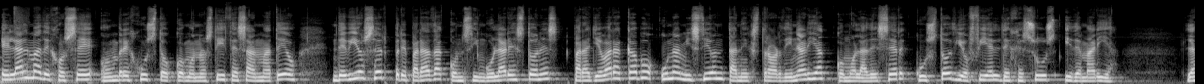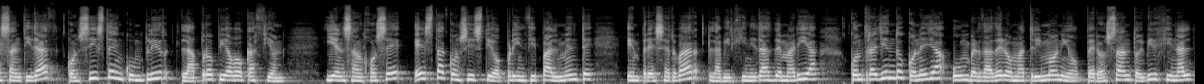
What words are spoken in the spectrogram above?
El alma de José, hombre justo, como nos dice San Mateo, debió ser preparada con singulares dones para llevar a cabo una misión tan extraordinaria como la de ser custodio fiel de Jesús y de María. La santidad consiste en cumplir la propia vocación, y en San José esta consistió principalmente en preservar la virginidad de María, contrayendo con ella un verdadero matrimonio, pero santo y virginal,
